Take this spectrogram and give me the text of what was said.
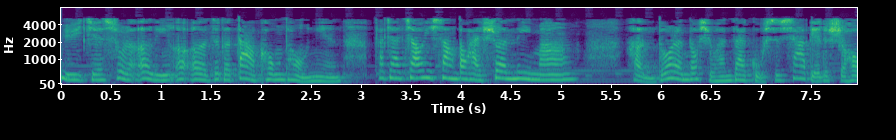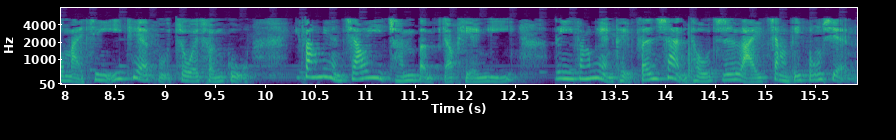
于结束了二零二二这个大空头年，大家交易上都还顺利吗？很多人都喜欢在股市下跌的时候买进 ETF 作为存股，一方面交易成本比较便宜，另一方面可以分散投资来降低风险。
